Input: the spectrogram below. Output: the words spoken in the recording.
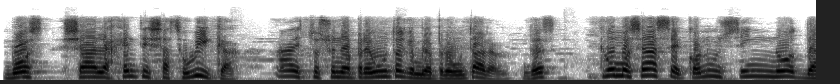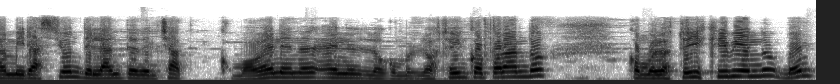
vos ya la gente ya se ubica. Ah esto es una pregunta que me lo preguntaron. Entonces cómo se hace con un signo de admiración delante del chat. Como ven en, lo, lo estoy incorporando como lo estoy escribiendo ven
